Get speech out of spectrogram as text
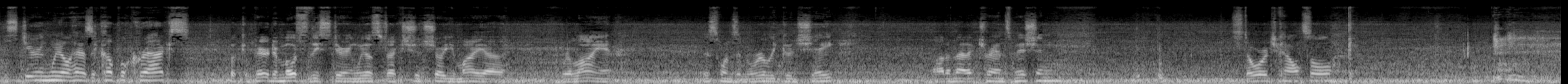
The steering wheel has a couple cracks, but compared to most of these steering wheels, I should show you my uh, Reliant, this one's in really good shape. Automatic transmission, storage console.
